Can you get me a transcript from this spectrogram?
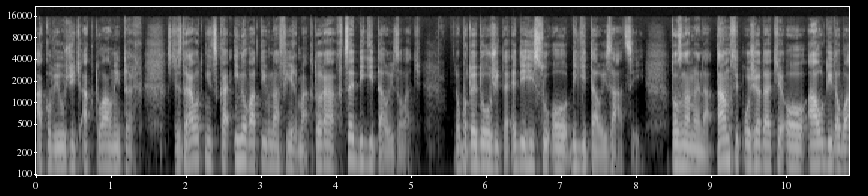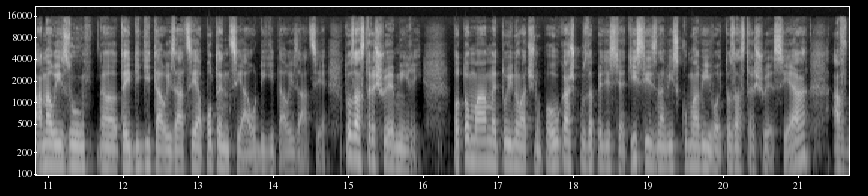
ako využiť aktuálny trh. Ste zdravotnícka inovatívna firma, ktorá chce digitalizovať lebo to je dôležité. Edihy sú o digitalizácii. To znamená, tam si požiadate o audit alebo analýzu e, tej digitalizácie a potenciálu digitalizácie. To zastrešuje míry. Potom máme tú inovačnú poukážku za 50 tisíc na výskum a vývoj. To zastrešuje SIA a v,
